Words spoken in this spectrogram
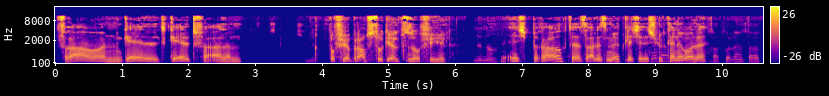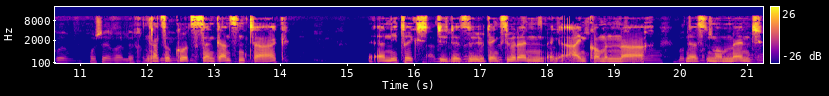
Frauen, Geld, Geld vor allem. Wofür brauchst du Geld so viel? Ich brauche das, alles Mögliche, es spielt keine Rolle. Also kurz den ganzen Tag erniedrigst du, du denkst über dein Einkommen nach. Das Moment,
